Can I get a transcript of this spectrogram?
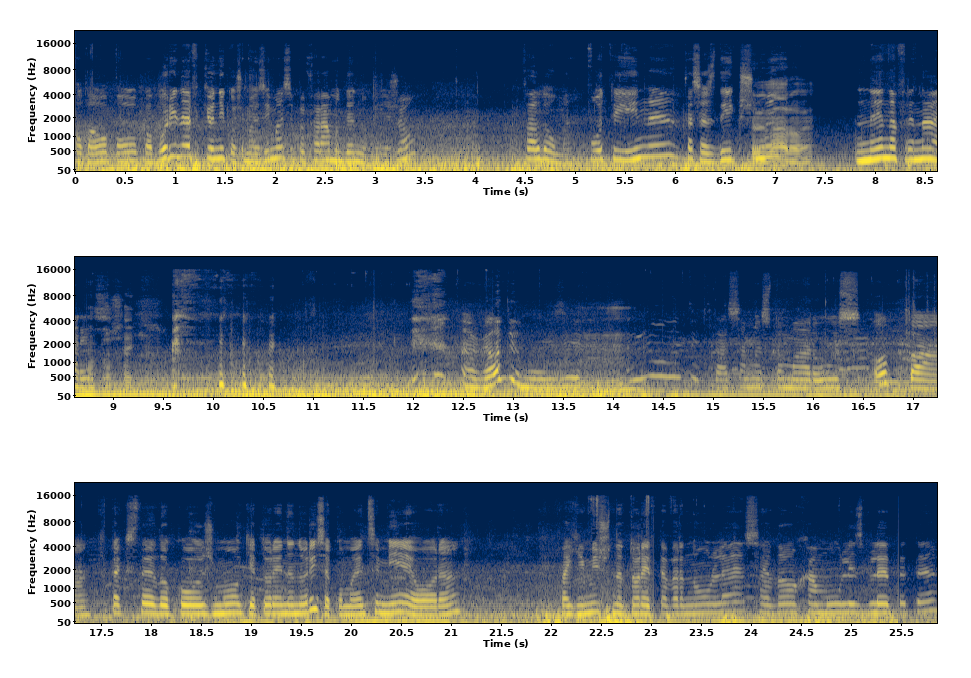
Όπα, όπα, όπα. Μπορεί να έρθει και ο Νίκος μαζί μας, η πεφαρά μου δεν νομίζω. Θα δούμε. Ό,τι είναι θα σας δείξουμε. Φρενάρω, ε. Ναι, να Να φρενάρεις. προσέχεις. Αγάπη μου, εσύ. Ότι Φτάσαμε στο Μαρούς. Όπα, κοιτάξτε εδώ κόσμο και τώρα είναι νωρίς ακόμα έτσι, μία ώρα. Θα γεμίσουν τώρα οι ταβερνούλες, εδώ χαμούλες βλέπετε.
